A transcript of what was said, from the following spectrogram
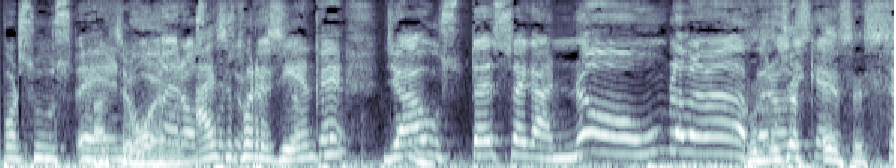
por sus eh, Ah, ese bueno. números. Ah, eso fue reciente. Ya usted se ganó un bla bla bla. Con pero muchas que- S's. Sí,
